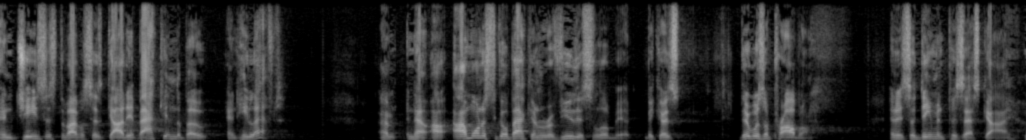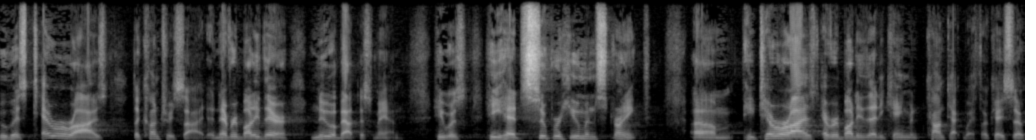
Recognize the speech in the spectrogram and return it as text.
And Jesus, the Bible says, got it back in the boat and he left. Um, now, I, I want us to go back and review this a little bit because there was a problem. And it's a demon possessed guy who has terrorized the countryside. And everybody there knew about this man. He, was, he had superhuman strength. Um, he terrorized everybody that he came in contact with. Okay, so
